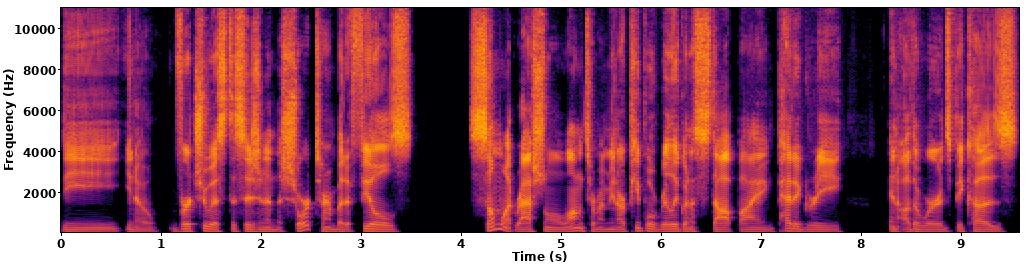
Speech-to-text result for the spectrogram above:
the you know virtuous decision in the short term but it feels somewhat rational in the long term. I mean are people really going to stop buying pedigree in other words because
